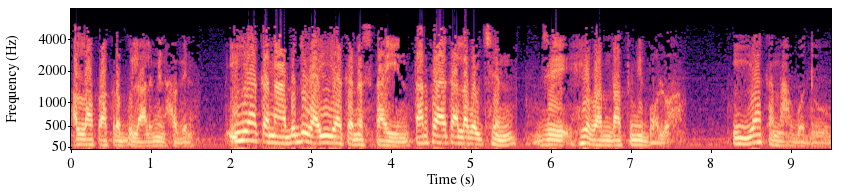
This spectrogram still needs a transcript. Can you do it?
আল্লাহ পাক আলামিন হবেন। ইয়াকা নাবুদু ওয়া ইয়াকা নাস্তাইন তারপর আয়াতে আল্লাহ বলছেন যে, হে বান্দা, তুমি বলো, ইয়াকা নাবুদু?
